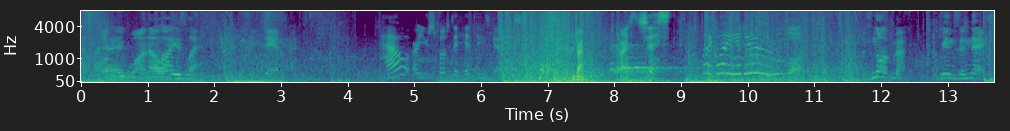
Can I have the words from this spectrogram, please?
That's not Only one ally is left. It is there. How are you supposed to hit these guys? Good try. Alright. Just like, what do you do? You lost. Does not matter. Wins the next.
